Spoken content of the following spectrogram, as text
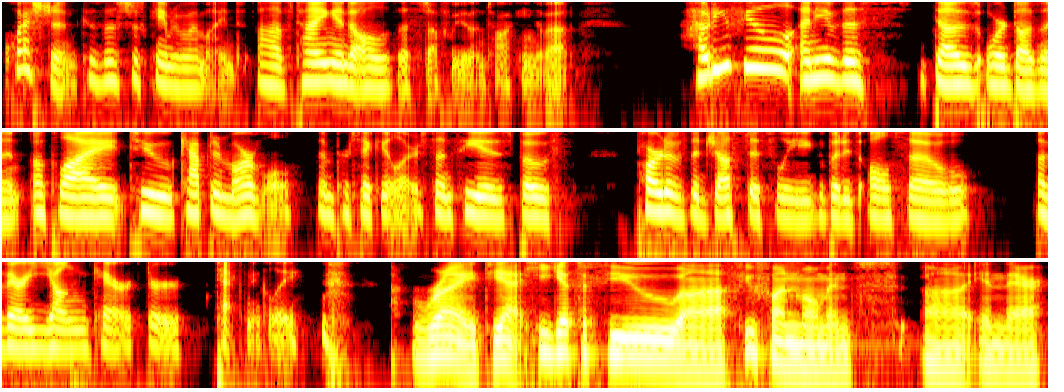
question, because this just came to my mind of tying into all of this stuff we've been talking about. How do you feel any of this does or doesn't apply to Captain Marvel in particular, since he is both part of the Justice League, but is also a very young character, technically? Right. Yeah, he gets a few uh few fun moments uh in there.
